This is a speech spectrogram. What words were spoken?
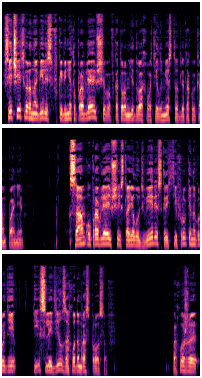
Все четверо набились в кабинет управляющего, в котором едва хватило места для такой компании. Сам управляющий стоял у двери, скрестив руки на груди, и следил за ходом расспросов. Похоже,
